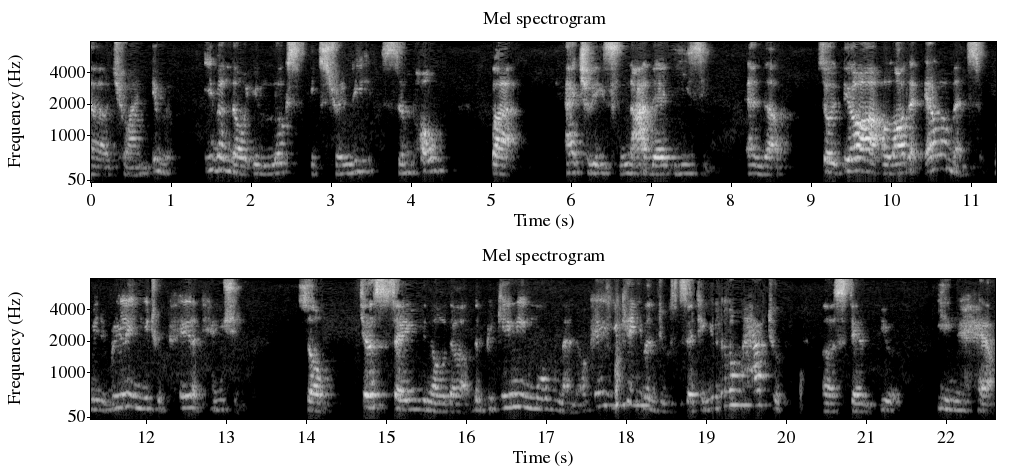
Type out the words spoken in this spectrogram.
uh, Chuan, even, even though it looks extremely simple, but actually it's not that easy. And uh, so there are a lot of elements we really need to pay attention. So just say, you know, the, the beginning movement, okay, you can even do sitting. You don't have to uh, stand, you inhale,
